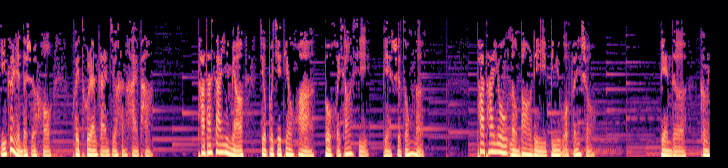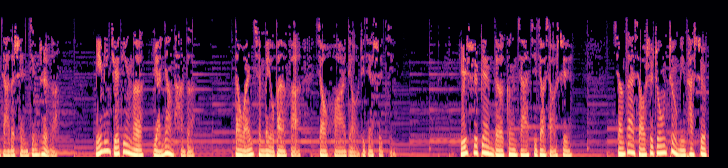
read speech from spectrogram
一个人的时候，会突然感觉很害怕，怕他下一秒就不接电话、不回消息便失踪了，怕他用冷暴力逼我分手，变得更加的神经质了。明明决定了原谅他的，但完全没有办法消化掉这件事情，于是变得更加计较小事，想在小事中证明他是否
